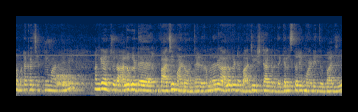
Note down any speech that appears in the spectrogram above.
ಟೊಮೆಟೊಕಾಯಿ ಚಟ್ನಿ ಮಾಡ್ತೀನಿ. ಹಾಗೆ ಒಂಚೂರು ಆಲೂಗಡ್ಡೆ ಬಾಜಿ ಮಾಡು ಅಂತ ಹೇಳಿದ್ರು. ಮನೆಯವ್ರಿಗೆ ಆಲೂಗಡ್ಡೆ ಬಾಜಿ ಇಷ್ಟ ಆಗಿಬಿಟ್ಟಿದೆ ಕೆಲಸದವ್ರಿಗೆ ಮಾಡಿದ್ದು ಬಾಜಿ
